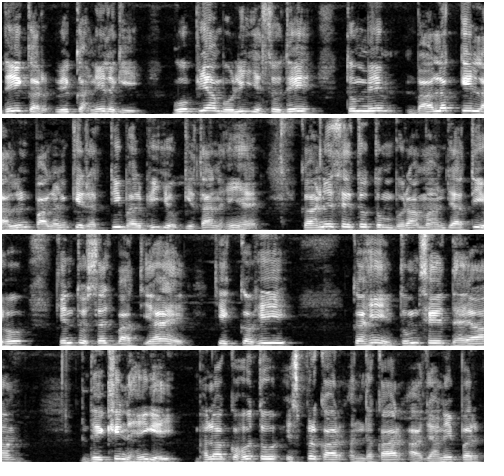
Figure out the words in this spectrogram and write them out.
देकर वे कहने लगी, गोपियाँ बोली, यशोदे, तुम में बालक के लालन पालन की रत्ती भर भी योग्यता नहीं है। कहने से तो तुम बुरा मान जाती हो, किंतु सच बात यह है कि कभी कहीं तुमसे दया देखी नहीं गई। भला कहो तो इस प्रकार अंधकार आ जाने पर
